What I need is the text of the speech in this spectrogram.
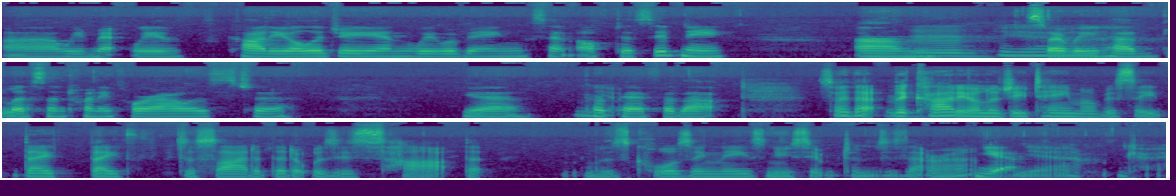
uh, we met with cardiology and we were being sent off to Sydney. Um, Mm. Yeah. So we had less than 24 hours to, yeah, Yeah. prepare for that. So that the cardiology team obviously they they decided that it was his heart that was causing these new symptoms. Is that right? Yeah. Yeah. Okay.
